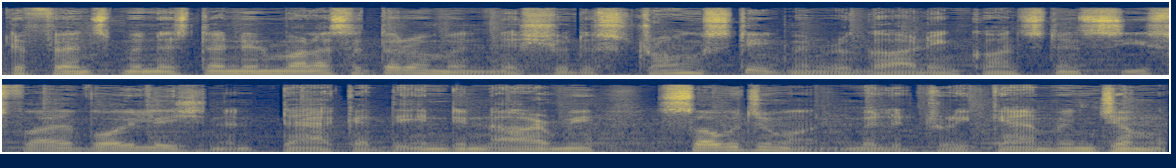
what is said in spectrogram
Defense Minister Nirmala Sitharaman issued a strong statement regarding constant ceasefire violation attack at the Indian Army Sunjuwan military camp in Jammu.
